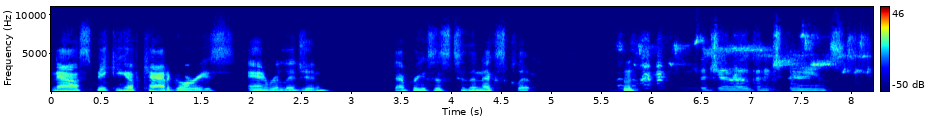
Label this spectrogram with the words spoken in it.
Now, speaking of categories and religion, that brings us to the next clip. The Joe Rogan experience.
